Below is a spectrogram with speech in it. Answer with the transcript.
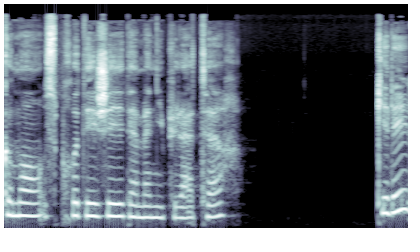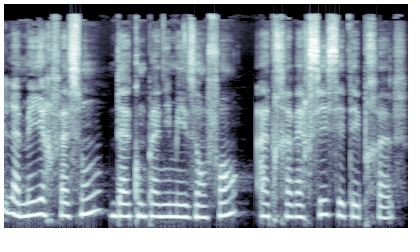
Comment se protéger d'un manipulateur? Quelle est la meilleure façon d'accompagner mes enfants à traverser cette épreuve?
